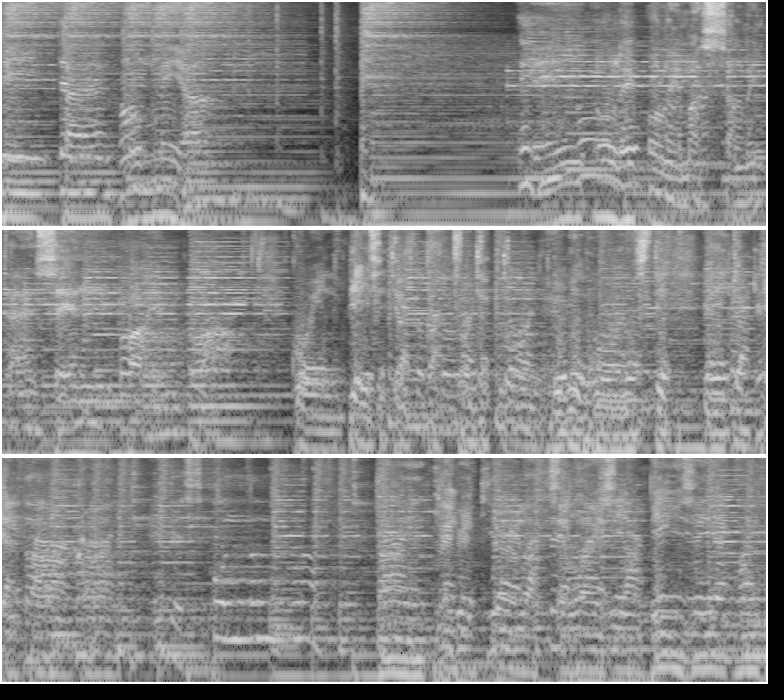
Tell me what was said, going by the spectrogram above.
mitään hommia. Ei ole olemassa mitään sen pahempaa kuin biisit, jotka soitettuun hyvin huonosti, eikä kertaakaan edes kunnolla. Tai levyt, joilla sellaisia biisejä on,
